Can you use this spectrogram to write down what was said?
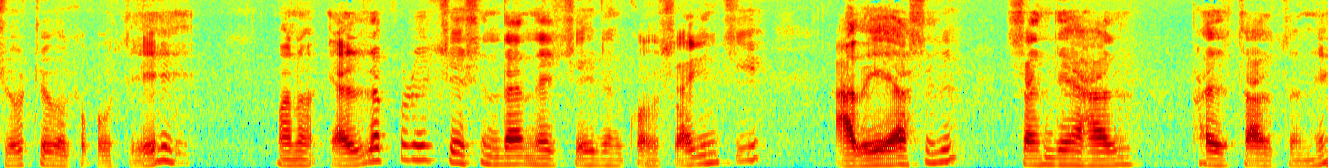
చోటు ఇవ్వకపోతే మనం ఎల్లప్పుడూ చేసిన దాన్ని చేయడం కొనసాగించి అవే ఆశలు సందేహాలు ఫలితాలతోనే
